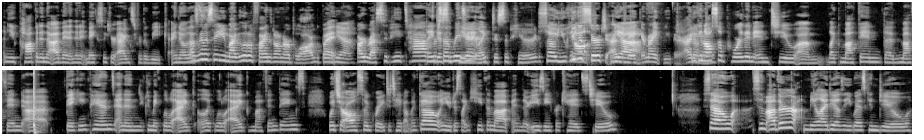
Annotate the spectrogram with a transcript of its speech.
and you pop it in the oven and then it makes like your eggs for the week. I know I was gonna say you might be able to find it on our blog, but Yeah. our recipe tab They for some reason it like disappeared. so you can You al- can search egg yeah. bake; it might be there. I you can know. also pour them into um like muffin the muffin uh baking pans and then you can make little egg like little egg muffin things which are also great to take on the go and you just like heat them up and they're easy for kids too so some other meal ideas that you guys can do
